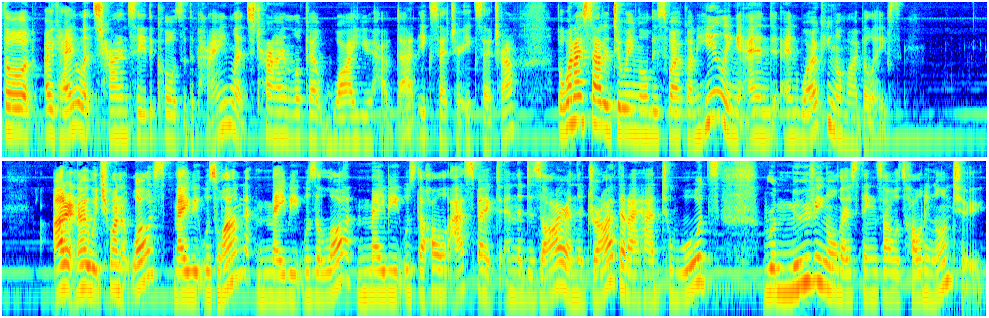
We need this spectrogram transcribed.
thought, okay, let's try and see the cause of the pain, let's try and look at why you have that, etc., etc. But when I started doing all this work on healing and and working on my beliefs, I don't know which one it was. Maybe it was one, maybe it was a lot, maybe it was the whole aspect and the desire and the drive that I had towards removing all those things I was holding on to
